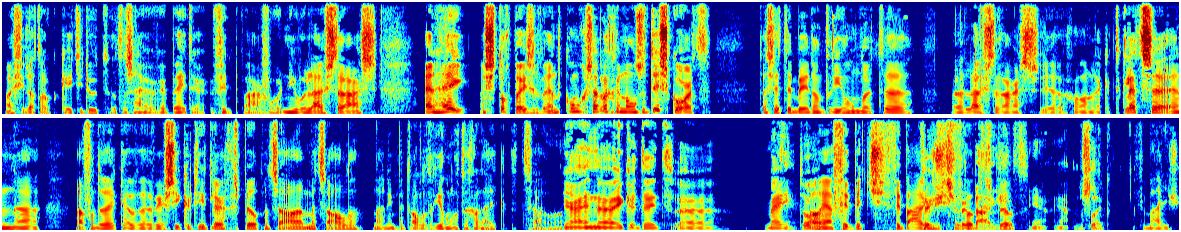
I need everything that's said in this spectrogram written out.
als je dat ook een keertje doet. Want dan zijn we weer beter vindbaar voor nieuwe luisteraars. En hey, als je toch bezig bent, kom gezellig in onze Discord. Daar zitten meer dan 300 eh, luisteraars gewoon lekker te kletsen. En nou, van de week hebben we weer Secret Hitler gespeeld met z'n allen- met z'n allen. Nou, niet met alle 300 tegelijk. Dat zou... eh, Ja, en eh, ik deed eh, mee, toch? Oh ja, Fibbage. Fibbage hebben we ook Fibbage. gespeeld. Ja, ja, dat is leuk. Fibbage.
